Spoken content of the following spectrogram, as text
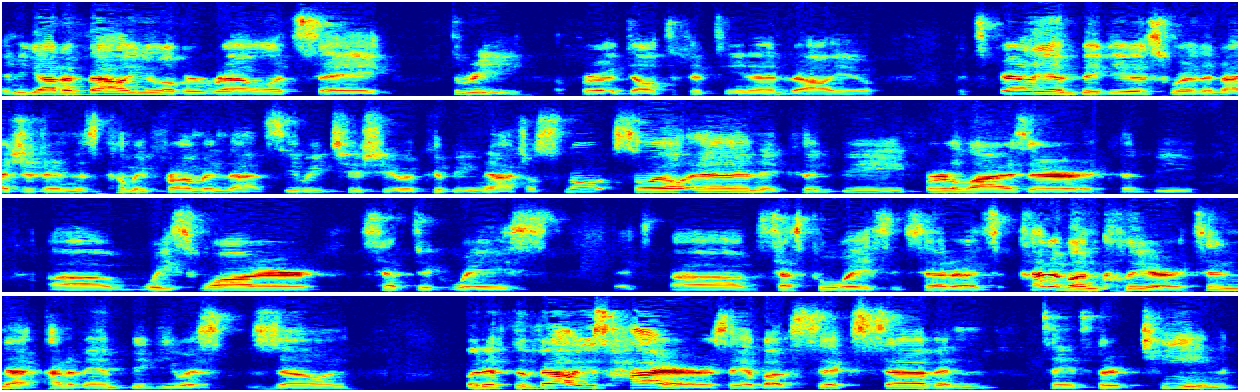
and you got a value of around, let's say, three for a delta 15N value it's fairly ambiguous where the nitrogen is coming from in that seaweed tissue. It could be natural soil N, it could be fertilizer, it could be uh, wastewater, septic waste, uh, cesspool waste, etc. It's kind of unclear. It's in that kind of ambiguous zone. But if the value is higher, say above six, seven, say it's 13,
